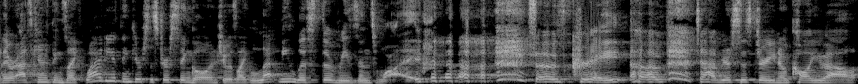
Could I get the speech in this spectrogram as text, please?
they were asking her things like why do you think your sister's single and she was like let me list the reasons why so it was great um, to have your sister you know call you out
